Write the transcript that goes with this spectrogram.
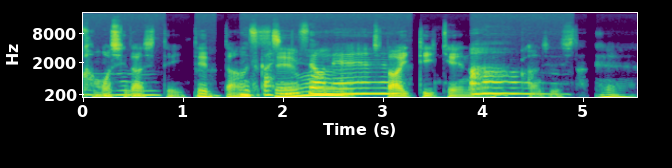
醸し出していて男難しい性ですよはねちょっと IT 系のあー感じでしたね。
